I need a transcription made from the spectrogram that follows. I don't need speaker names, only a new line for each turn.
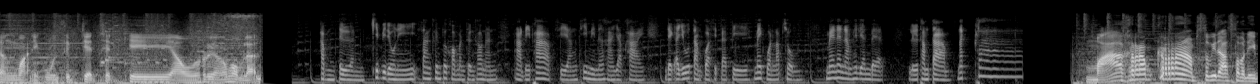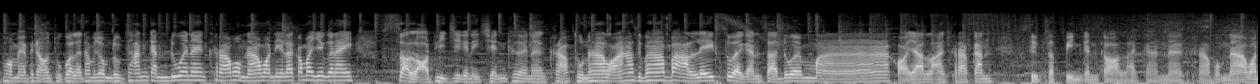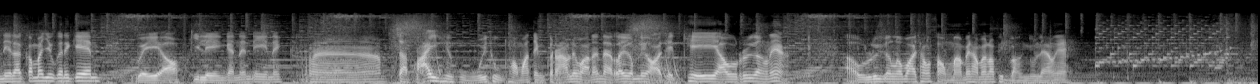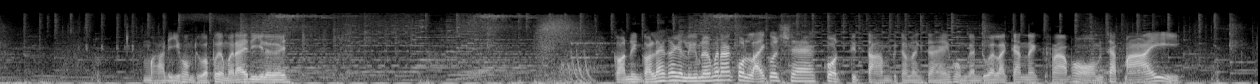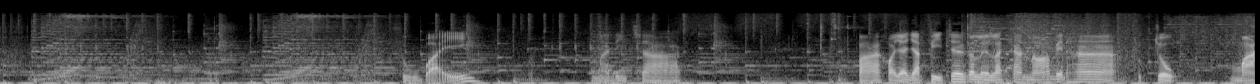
จังหวะในคูณ 17 เช็ดเข้เอาเรื่องของผมแล้ว
คำเตือน คลิปวิดีโอนี้สร้างขึ้นเพื่อความบันเทิงเท่านั้น อาจมีภาพเสียงที่มีเนื้อหาหยาบคาย เด็กอายุต่ำกว่า 18 ปี ไม่ควรรับชม ไม่แนะนำให้เลียนแบบ หรือทำตามนะครับ
มาครับกราบสวัสดีสวัสดีพ่อแม่พี่น้องทุกคนและท่านผู้ชมทุกท่านกันด้วยนะครับผมนะวันนี้แล้วก็มาอยู่กันในสล็อต PG กันอีกเช่นเคยนะครับ ทุน 555 บาทเลขสวยกันซะด้วยมาขออนุญาตล้างคราบกัน 10 spin กันก่อนละกันนะครับผมนะวันนี้เราก็มาอยู่กันในเกม Way of g i l a n กันนั่นเองนะครับจัดไปหูยถูกทองมาเต็มกราฟเลยว่ะตั้งแต่เริ่มเลยเหรอเจ็ดเคเอาเรื่องเนี่ยเอาเรื่องแล้วว่าช่องสองมาไม่ทำให้เราผิดหวังอยู่แล้วไง มาดีผมถือว่าเปิดมาได้ดีเลย ก่อนหนึ่งก่อนแรกก็อย่าลืมนะเมื่อนะกดไลค์กดแชร์กดติดตามเป็นกำลังใจให้ผมกันด้วยละกันนะครับผมจัดไปสวยมาดีจัดฝาขอยัดยัดฟีเจอร์กันเลยละกันเนาะเบ็ดห้าจุกจุกๆมา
